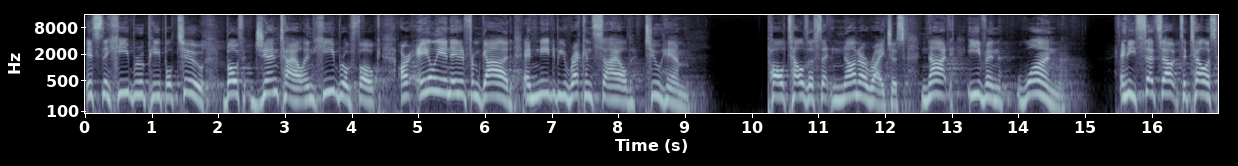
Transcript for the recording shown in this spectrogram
It's the Hebrew people too. Both Gentile and Hebrew folk are alienated from God and need to be reconciled to Him. Paul tells us that none are righteous, not even one. And he sets out to tell us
